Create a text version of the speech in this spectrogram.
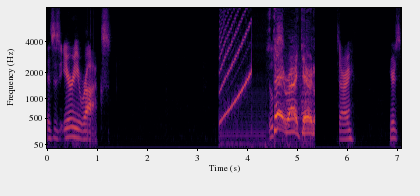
This is Erie Rocks. Stay right there. Sorry. Here's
